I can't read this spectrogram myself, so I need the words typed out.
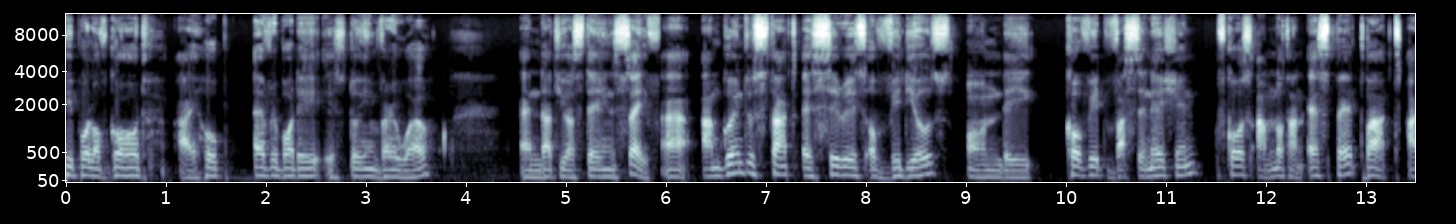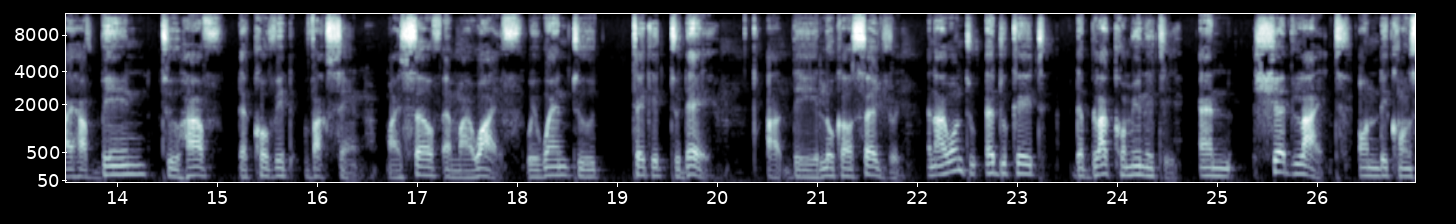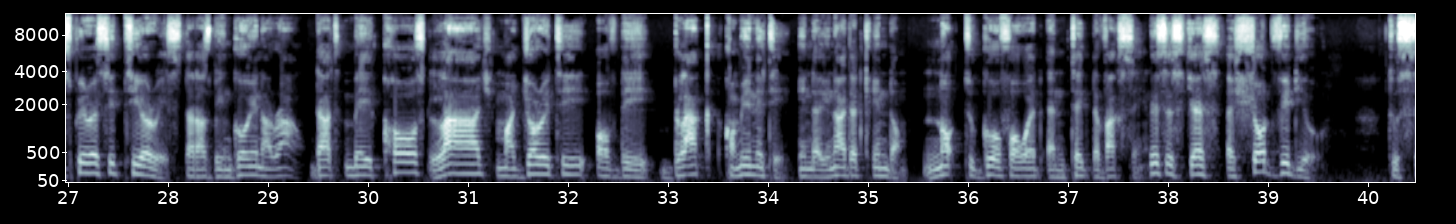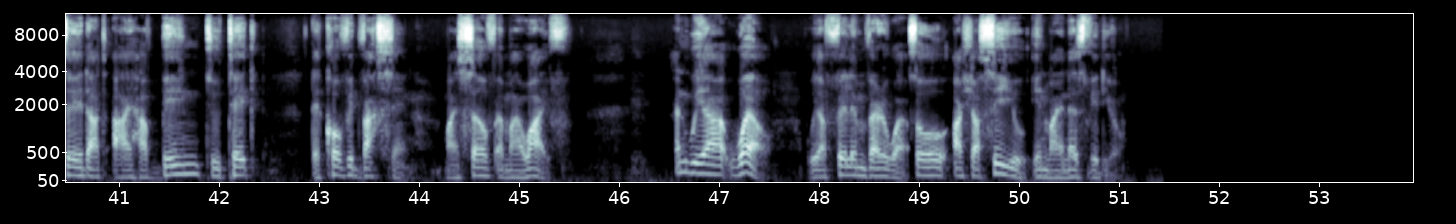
people of God. I hope everybody is doing very well and that you are staying safe. Uh, I'm going to start a series of videos on the COVID vaccination. Of course, I'm not an expert, but I have been to have the COVID vaccine. Myself and my wife, we went to take it today at the local surgery. And I want to educate the black community and shed light on the conspiracy theories that has been going around that may cause large majority of the black community in the United Kingdom not to go forward and take the vaccine. This is just a short video to say that I have been to take the COVID vaccine, myself and my wife, and we are well. We are feeling very well. So I shall see you in my next video.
